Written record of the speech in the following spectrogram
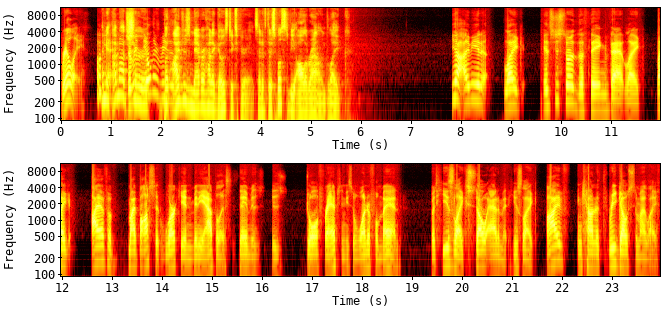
really. Okay. I mean, I'm not The re- sure, only reason, but I've just never had a ghost experience. And if they're supposed to be all around, like, yeah, I mean, like it's just sort of the thing that like like I have a my boss at work in Minneapolis. His name is is Joel Frampton. He's a wonderful man, but he's like so adamant. He's like, I've encountered three ghosts in my life,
